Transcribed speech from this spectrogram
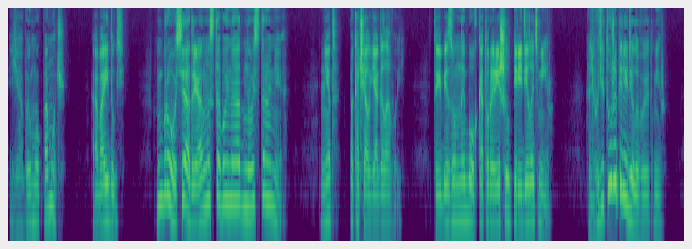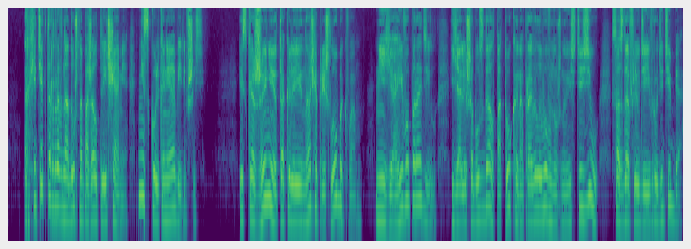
Я бы мог помочь. Обойдусь. Брось, Адриан, мы с тобой на одной стороне. Нет, — покачал я головой. Ты безумный бог, который решил переделать мир. Люди тоже переделывают мир. Архитектор равнодушно пожал плечами, нисколько не обидевшись. Искажение так или иначе пришло бы к вам. Не я его породил. Я лишь обуздал поток и направил его в нужную стезю, создав людей вроде тебя.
